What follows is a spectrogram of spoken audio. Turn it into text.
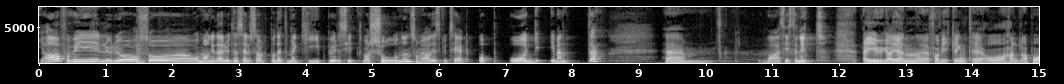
Ja, for vi lurer jo også, og mange der ute selvsagt, på dette med keepersituasjonen som vi har diskutert opp og i mente. Um, hva er siste nytt? Ei uke igjen for Viking til å handle på.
